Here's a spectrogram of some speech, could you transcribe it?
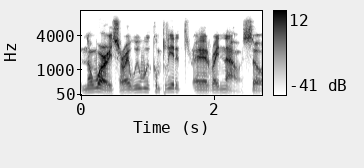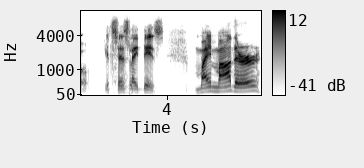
no worries, all right? We will complete it uh, right now. So it says like this. My mother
